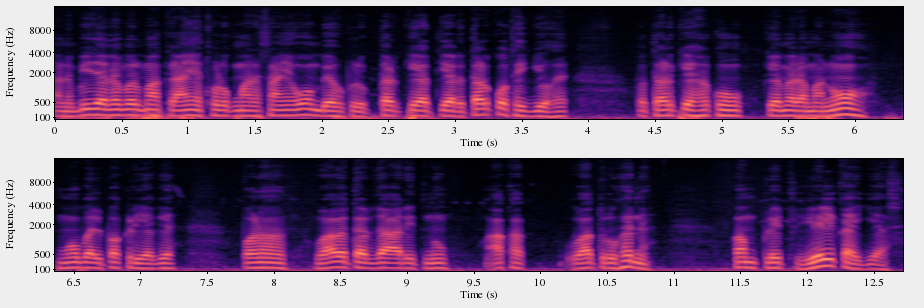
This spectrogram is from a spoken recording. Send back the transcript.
અને બીજા નંબરમાં કે અહીંયા થોડુંક મારે સાંજે ઓમ બેહું પડ્યું. તડકે અત્યારે તડકો થઈ ગયો છે. પણ તડકે સરખું કેમેરામાં નો મોબાઈલ પકડી શકે. પણ વાવેતર જ આ રીતનું આખા વાતરું છે ને, કમ્પ્લીટ લીલકાઈ ગયા છે.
